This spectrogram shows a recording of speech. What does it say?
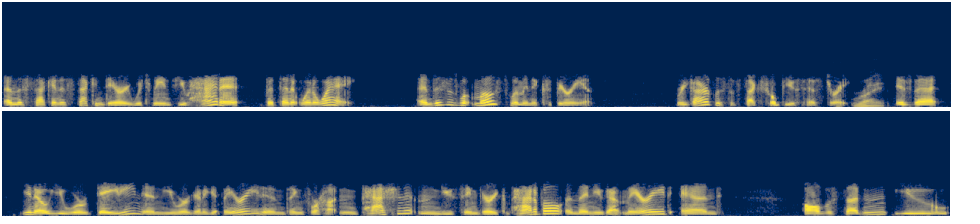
And the second is secondary, which means you had it, but then it went away. And this is what most women experience, regardless of sexual abuse history. Right. Is that, you know, you were dating and you were going to get married and things were hot and passionate and you seemed very compatible and then you got married and all of a sudden you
